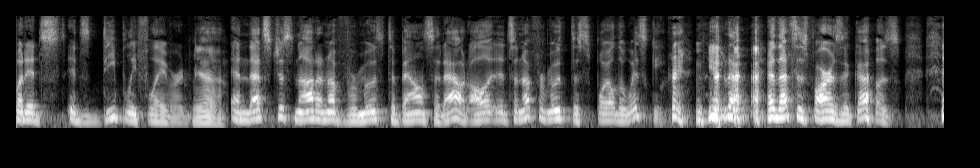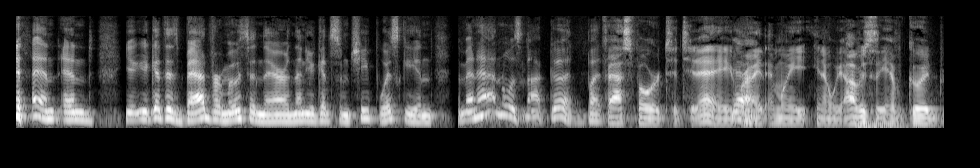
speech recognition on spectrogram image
but it's it's deeply flavored. yeah, And that's just not enough vermouth to balance it out. All it's enough vermouth to spoil the whiskey, you know, and that's as far as it goes. and and you, you get this bad vermouth in there, and then you get some cheap whiskey. And the Manhattan was not good, but fast forward to today, Yeah. right? And we, you know, we obviously have good,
